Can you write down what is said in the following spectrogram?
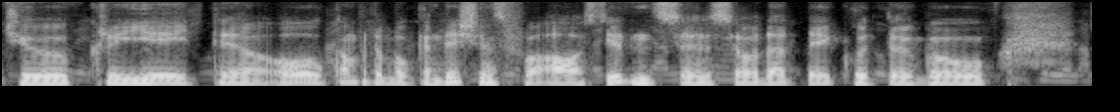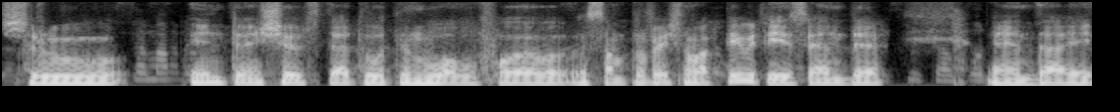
to create uh, all comfortable conditions for our students uh, so that they could go through internships that would involve some professional activities. And, and I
